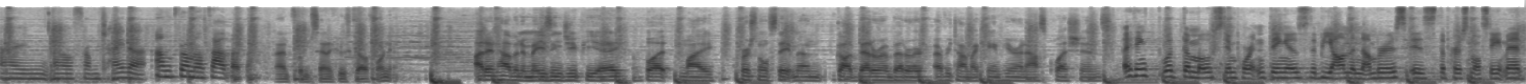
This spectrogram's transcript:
I'm uh, from China. I'm from El Salvador. I'm from Santa Cruz, California. I didn't have an amazing GPA, but my personal statement got better and better every time I came here and asked questions. I think what the most important thing is, the beyond the numbers, is the personal statement.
